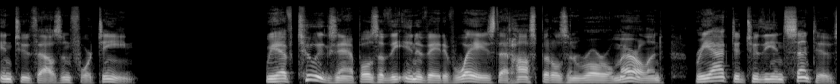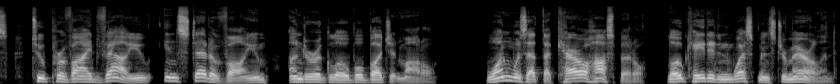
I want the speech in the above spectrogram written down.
in 2014. We have two examples of the innovative ways that hospitals in rural Maryland reacted to the incentives to provide value instead of volume under a global budget model. One was at the Carroll Hospital, located in Westminster, Maryland.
